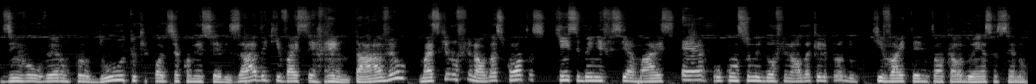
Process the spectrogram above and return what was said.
desenvolver um produto que pode ser comercializado e que vai ser rentável, mas que no final das contas, quem se beneficia mais é o consumidor final daquele produto, que vai ter então aquela doença sendo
